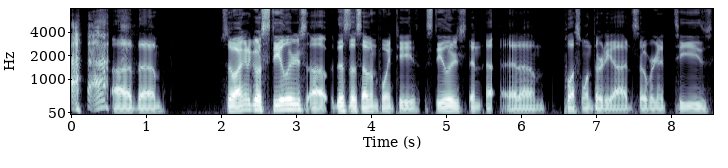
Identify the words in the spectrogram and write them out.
uh, them. So I'm gonna go Steelers. Uh, this is a seven point tease. Steelers and uh, at um plus one thirty odds. So we're gonna tease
